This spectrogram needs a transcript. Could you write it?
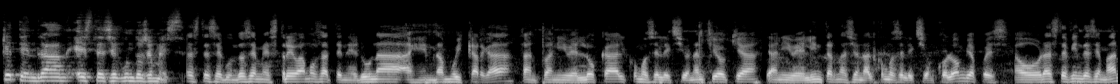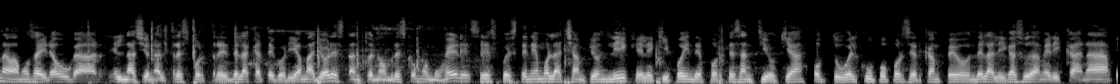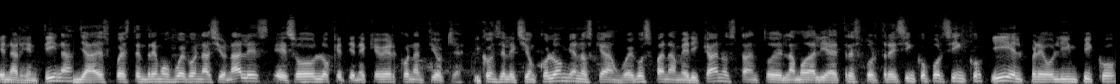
que tendrán este segundo semestre. Este segundo semestre vamos a tener una agenda muy cargada, tanto a nivel local como selección Antioquia, y a nivel internacional como selección Colombia. Pues ahora este fin de semana vamos a ir a jugar el Nacional 3x3 de la categoría mayores, tanto en hombres como mujeres. Después tenemos la Champions League, el equipo de Indeportes Antioquia obtuvo el cupo por ser campeón de la Liga Sudamericana en Argentina. Ya después tendremos juegos nacionales, eso lo que tiene que ver con Antioquia y con selección Colombia nos quedan Juegos Panamericanos, tanto de la modalidad de 3x3, 5x5 y el preolímpico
